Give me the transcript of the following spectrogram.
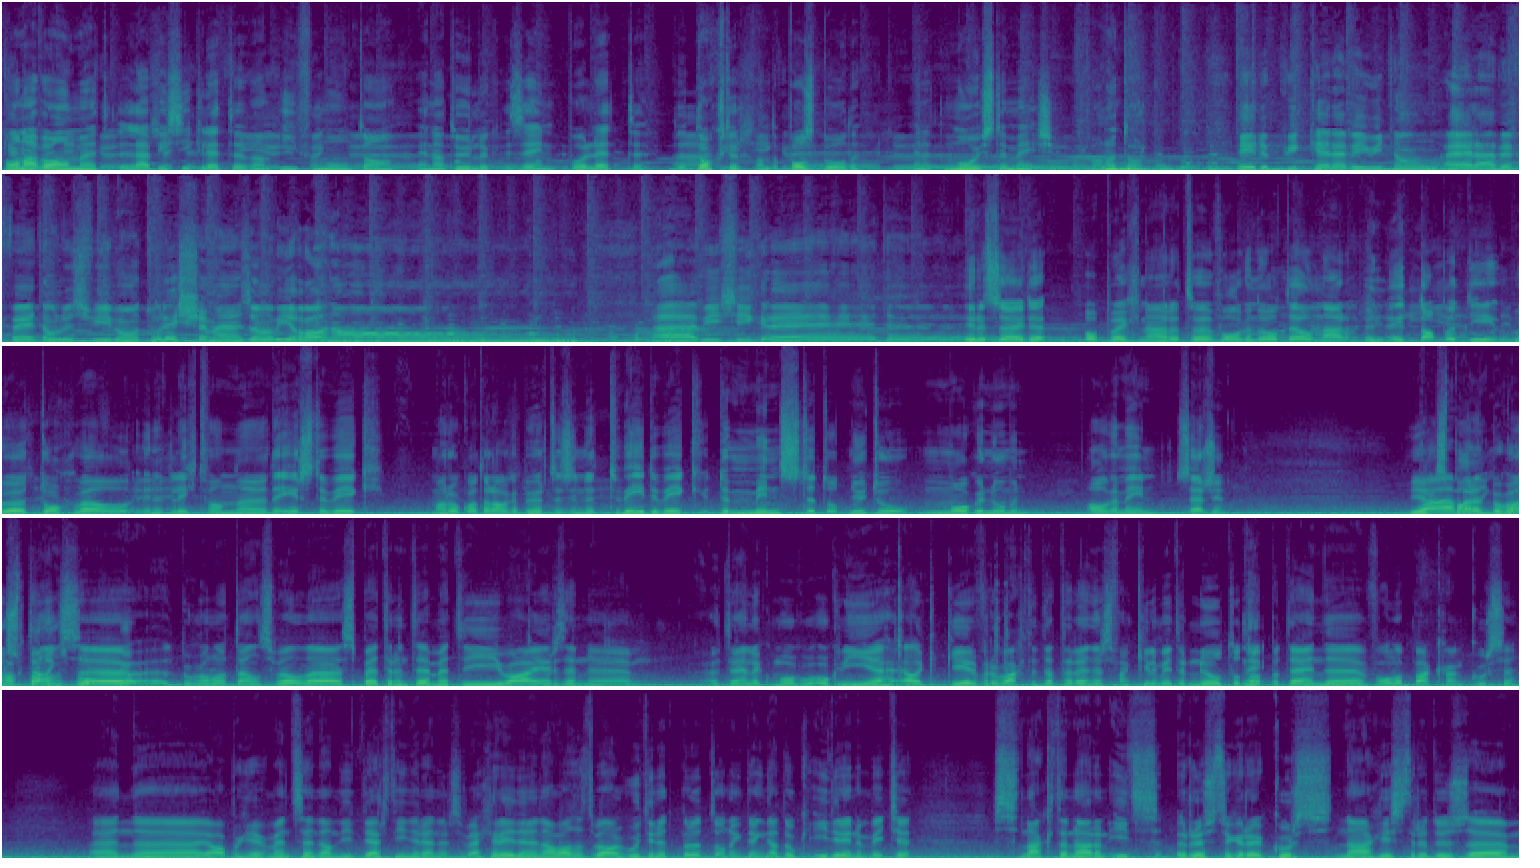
En avant met La Bicyclette le van Yves Montand en natuurlijk zijn Paulette, de dochter van de postbode en het mooiste meisje van het dorp. Et depuis qu'elle avait 8 ans, elle avait fait en le suivant tous les chemins environnants. À bicyclette. In het zuiden op weg naar het eh, volgende hotel, naar een etappe die we toch wel in het licht van eh, de eerste week, maar ook wat er al gebeurd is in de tweede week, de minste tot nu toe mogen noemen. Algemeen, Serge? Ja, maar het begon, nogthans, spanningsboog, eh, ja. het begon nogthans wel eh, spetterend hè, met die waaiers. En eh, uiteindelijk mogen we ook niet eh, elke keer verwachten dat de renners van kilometer 0 tot Nee. op het einde volle bak gaan koersen. En ja, op een gegeven moment zijn dan die 13 renners weggereden en dan was het wel goed in het peloton. Ik denk dat ook iedereen een beetje snakte naar een iets rustigere koers na gisteren. Dus ehm,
